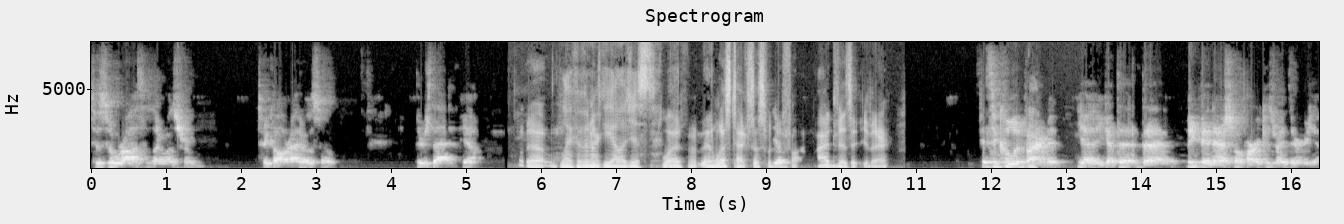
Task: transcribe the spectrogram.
to Sul Ross as I was from to Colorado. So there's that. Yeah. Yeah. Life of an archaeologist. Life and West Texas would yep. be fun. I'd visit you there. It's a cool environment. Yeah, you got the the Big Bend National Park is right there. Yeah.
